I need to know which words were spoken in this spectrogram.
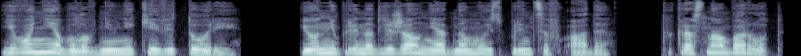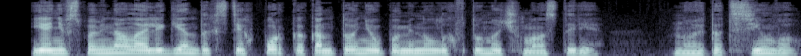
Его не было в дневнике Витории, и он не принадлежал ни одному из принцев ада. Как раз наоборот. Я не вспоминала о легендах с тех пор, как Антонио упомянул их в ту ночь в монастыре. Но этот символ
